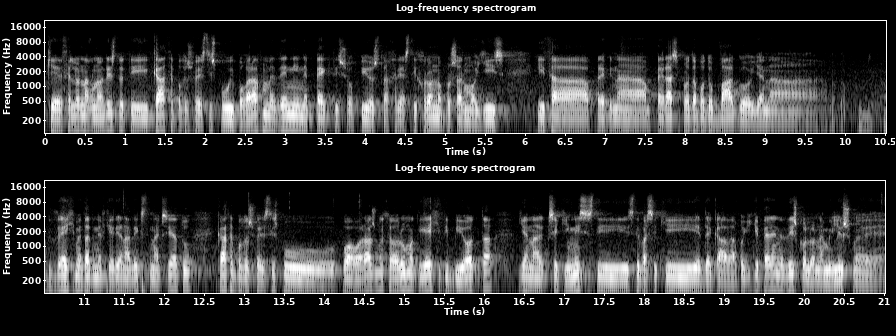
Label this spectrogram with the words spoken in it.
Και θέλω να γνωρίζετε ότι κάθε ποδοσφαιριστής που υπογράφουμε δεν είναι παίκτης ο οποίος θα χρειαστεί χρόνο προσαρμογής ή θα πρέπει να περάσει πρώτα από τον πάγκο για να έχει μετά την ευκαιρία να δείξει την αξία του. Κάθε ποδοσφαιριστής που, που αγοράζουμε θεωρούμε ότι έχει την ποιότητα για να ξεκινήσει στη, στη βασική εντεκάδα. Από εκεί και πέρα είναι δύσκολο να μιλήσουμε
